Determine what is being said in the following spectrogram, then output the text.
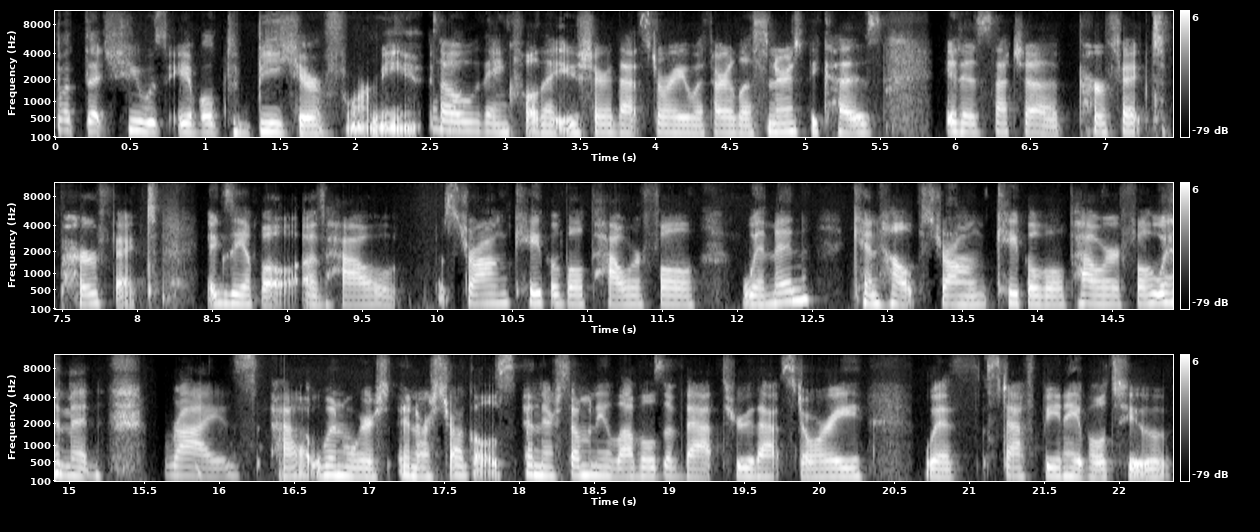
but that she was able to be here for me so thankful that you shared that story with our listeners because it is such a perfect perfect example of how strong, capable, powerful women can help strong, capable, powerful women rise uh, when we're in our struggles. And there's so many levels of that through that story, with Steph being able to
